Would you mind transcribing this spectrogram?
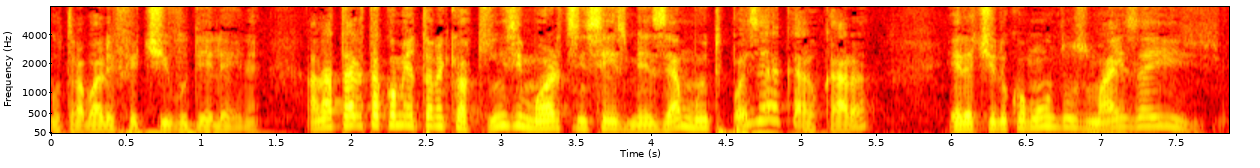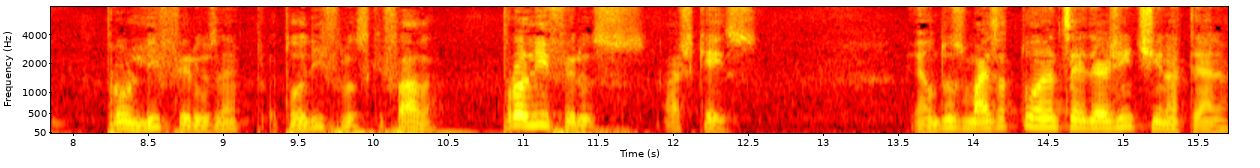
o trabalho efetivo dele aí, né? A Natália tá comentando aqui, ó, 15 mortes em seis meses é muito. Pois é, cara, o cara, ele é tido como um dos mais aí prolíferos, né? É prolíferos que fala? Prolíferos, acho que é isso. É um dos mais atuantes aí da Argentina até, né?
